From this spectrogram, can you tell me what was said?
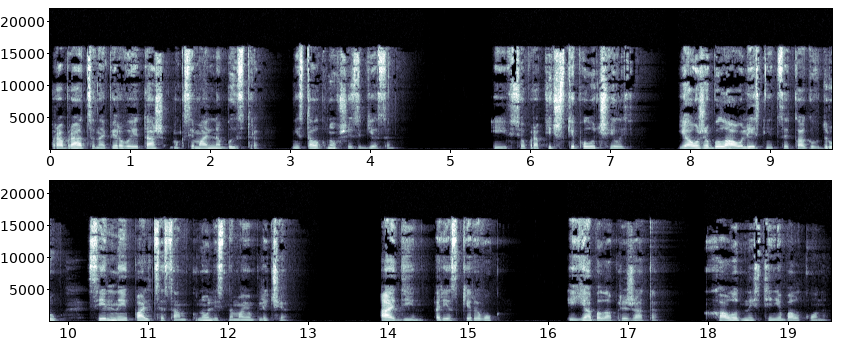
пробраться на первый этаж максимально быстро, не столкнувшись с Гесом. И все практически получилось. Я уже была у лестницы, как вдруг сильные пальцы сомкнулись на моем плече. Один резкий рывок, и я была прижата к холодной стене балкона.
